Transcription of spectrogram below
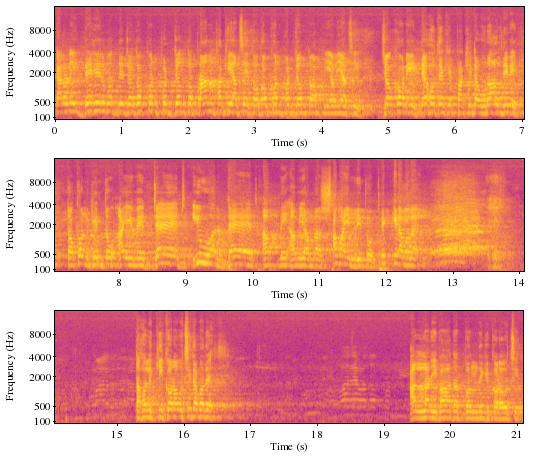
কারণ এই দেহের মধ্যে যতক্ষণ পর্যন্ত প্রাণ পাখি আছে, ততক্ষণ পর্যন্ত আপনি আমি আছি। যখন এই দেহ থেকে পাখিটা উড়াল দিবে, তখন কিন্তু I am a dead you are dead আপনি, আমি, আমরা সবাই মৃত, ঠিক কিনা বলেন? তাহলে কি করা উচিত আমাদের? আল্লাহর ইবাদত বন্দিগি করা উচিত।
